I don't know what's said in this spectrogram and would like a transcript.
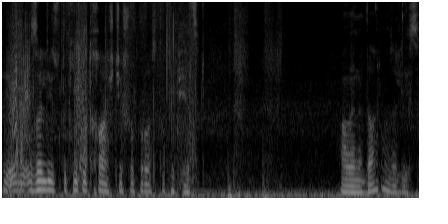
Ти заліз в такі тут хащі, що просто капець. Але не даром заліз.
